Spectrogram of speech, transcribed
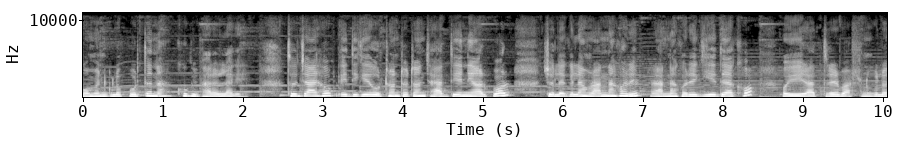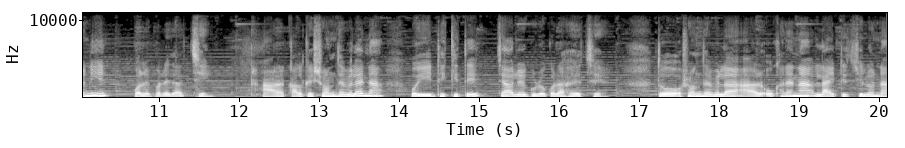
কমেন্টগুলো পড়তে না খুবই ভালো লাগে। তো যাই হোক, এদিকে উঠোন টুঠন ঝাড় দিয়ে নেওয়ার পর চলে গেলাম রান্নাঘরে। রান্নাঘরে গিয়ে দেখো, ওই রাত্রের বাসনগুলো নিয়ে কলে পড়ে যাচ্ছি। আর কালকে সন্ধেবেলায় না, ওই ঢেকিতে চাউলের গুঁড়ো করা হয়েছে। তো সন্ধ্যাবেলা আর ওখানে না লাইটের ছিল না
